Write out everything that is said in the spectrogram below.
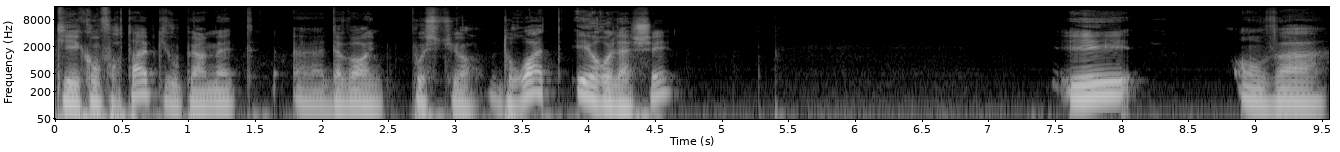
qui est confortable, qui vous permettent euh, d'avoir une posture droite et relâchée. Et on va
